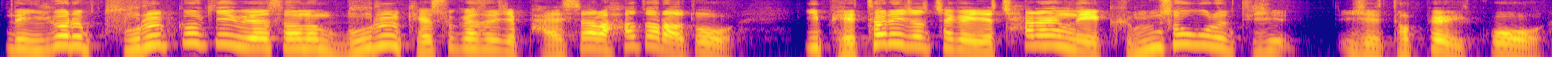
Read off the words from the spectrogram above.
근데 이거를 불을 끄기 위해서는 물을 계속해서 이제 발사를 하더라도 이 배터리 자체가 이제 차량 내에 금속으로 뒤- 이제 덮여 있고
